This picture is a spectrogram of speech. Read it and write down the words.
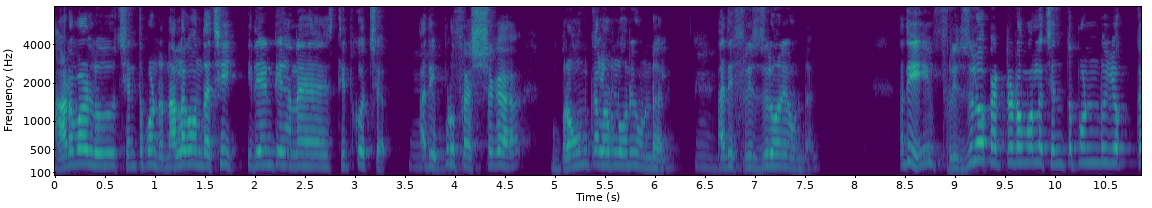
ఆడవాళ్ళు చింతపండు నల్లగా ఉందా? చి ఇదేంటి? అనే స్థితికి వచ్చారు అది ఎప్పుడు ఫ్రెష్గా బ్రౌన్ కలర్లోనే ఉండాలి. అది ఫ్రిడ్జ్లోనే ఉండాలి. అది ఫ్రిడ్జ్లో పెట్టడం వల్ల చింతపండు యొక్క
